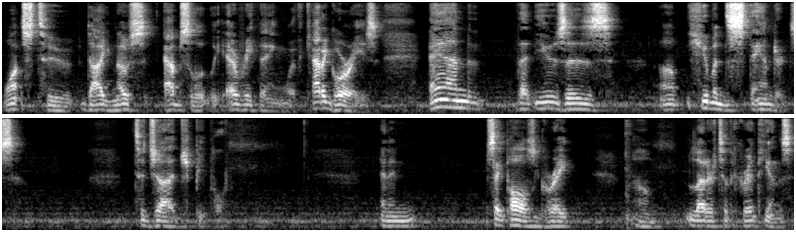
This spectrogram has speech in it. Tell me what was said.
wants to diagnose absolutely everything with categories and that uses um, human standards to judge people. And in St. Paul's great um, letter to the Corinthians,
